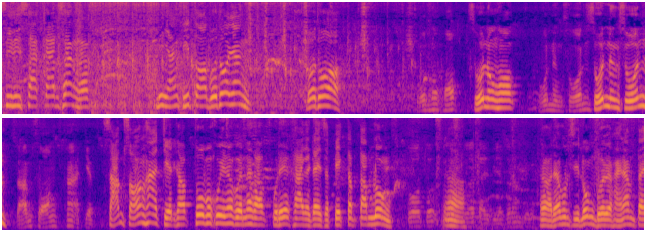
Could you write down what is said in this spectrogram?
สิริศักดิ์การสร้างครับ มีหยังติดต่อเบอร์โทรยัง เบอร์โทร ศูนย์หกหก0 6 6ศูนย์หนึ่งศูนย์0 1 0สามสองห้าเจ็ด3 2 5 7ครับ โทรมาคุยนะเพื่อนนะครับผู้ใดคาอยากได้สเปคต่ำๆลง ตัวตัวอ่า ตัวใส่เบียร์ตัวนั้นเป็นเออเดี๋ยวผมสิลงเบอร์ไปให้น้ำใต้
